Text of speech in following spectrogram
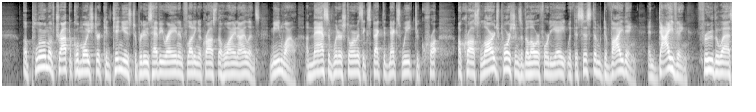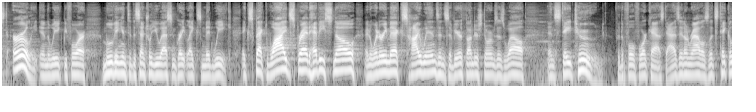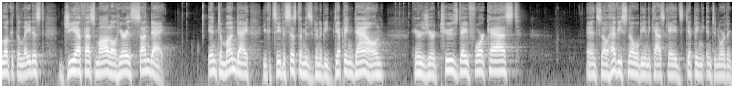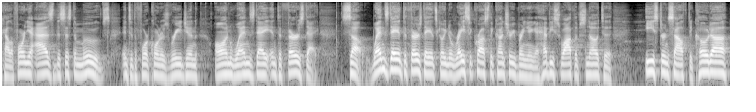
A plume of tropical moisture continues to produce heavy rain and flooding across the Hawaiian Islands. Meanwhile, a massive winter storm is expected next week to cro- across large portions of the lower 48, with the system dividing and diving through the west early in the week before moving into the central U.S. and Great Lakes midweek. Expect widespread heavy snow and a wintry mix, high winds, and severe thunderstorms as well. And stay tuned for the full forecast as it unravels. Let's take a look at the latest GFS model. Here is Sunday into Monday. You can see the system is going to be dipping down. Here's your Tuesday forecast. And so heavy snow will be in the Cascades, dipping into Northern California as the system moves into the Four Corners region on Wednesday into Thursday. So, Wednesday into Thursday, it's going to race across the country, bringing a heavy swath of snow to eastern South Dakota,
